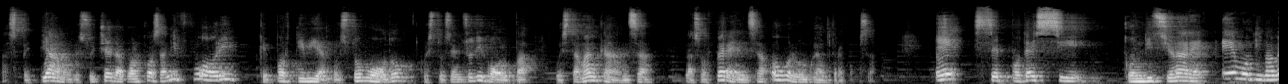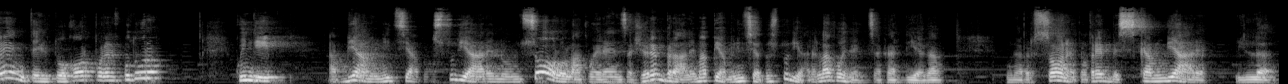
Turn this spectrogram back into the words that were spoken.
Aspettiamo che succeda qualcosa lì fuori che porti via questo vuoto, questo senso di colpa, questa mancanza, la sofferenza o qualunque altra cosa. E se potessi condizionare emotivamente il tuo corpo nel futuro? Quindi abbiamo iniziato a studiare non solo la coerenza cerebrale, ma abbiamo iniziato a studiare la coerenza cardiaca. Una persona potrebbe scambiare il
